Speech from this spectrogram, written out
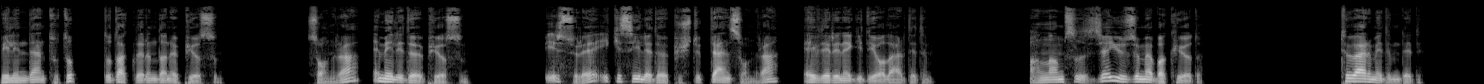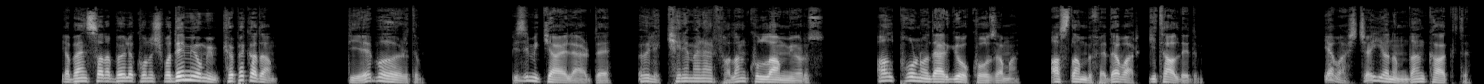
Belinden tutup dudaklarından öpüyorsun. Sonra Emel'i de öpüyorsun. Bir süre ikisiyle de öpüştükten sonra evlerine gidiyorlar dedim. Anlamsızca yüzüme bakıyordu. Tüvermedim dedi. Ya ben sana böyle konuşma demiyor muyum köpek adam? diye bağırdım. Bizim hikayelerde öyle kelimeler falan kullanmıyoruz. Al porno dergi oku o zaman. Aslan büfede var, git al dedim. Yavaşça yanımdan kalktı.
